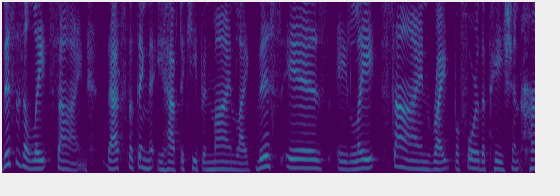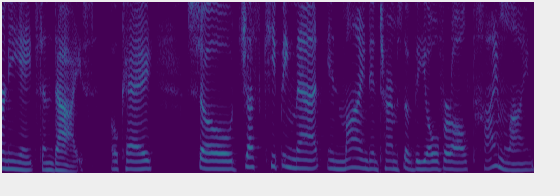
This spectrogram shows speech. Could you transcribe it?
This is a late sign. That's the thing that you have to keep in mind. Like, this is a late sign right before the patient herniates and dies. Okay. So, just keeping that in mind in terms of the overall timeline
